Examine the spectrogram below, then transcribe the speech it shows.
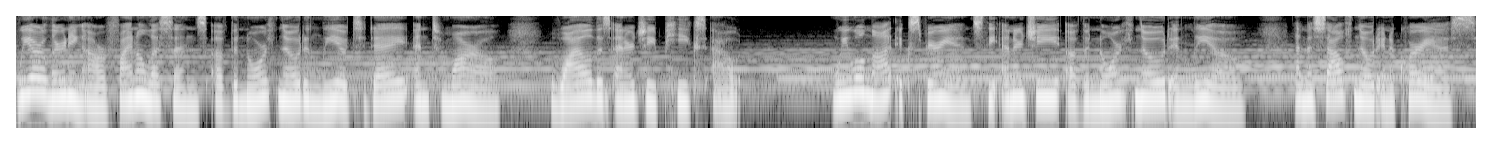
We are learning our final lessons of the North Node in Leo today and tomorrow while this energy peaks out. We will not experience the energy of the North Node in Leo and the South Node in Aquarius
